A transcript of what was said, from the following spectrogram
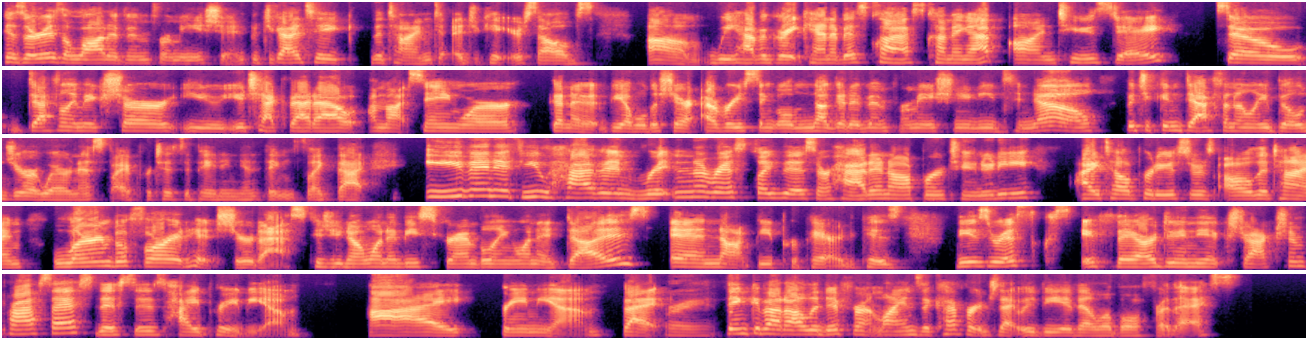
because there is a lot of information, but you got to take the time to educate yourselves. Um, we have a great cannabis class coming up on Tuesday. So definitely make sure you you check that out. I'm not saying we're going to be able to share every single nugget of information you need to know, but you can definitely build your awareness by participating in things like that. Even if you haven't written a risk like this or had an opportunity, I tell producers all the time learn before it hits your desk because you don't want to be scrambling when it does and not be prepared. Because these risks, if they are doing the extraction process, this is high premium, high premium. But Right. think about all the different lines of coverage that would be available for this.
